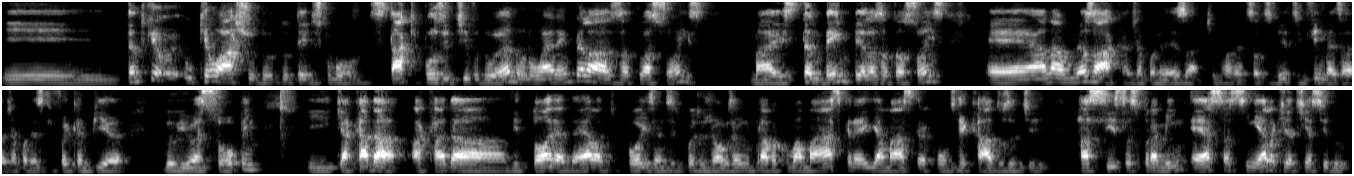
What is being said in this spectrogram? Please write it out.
e tanto que eu, o que eu acho do, do tênis como destaque positivo do ano não é nem pelas atuações, mas também pelas atuações é a Naomi Osaka, a japonesa que mora nos Estados Unidos, enfim, mas a japonesa que foi campeã do US Open e que a cada, a cada vitória dela, depois, antes e depois dos jogos, ela entrava com uma máscara e a máscara com os recados antirracistas para mim, essa sim, ela que já tinha sido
